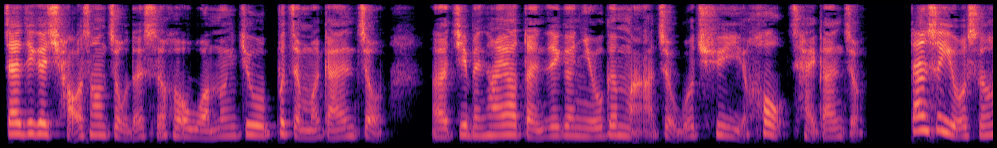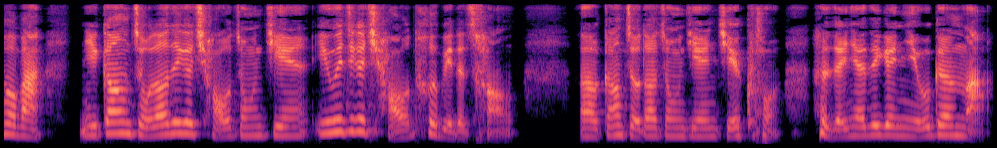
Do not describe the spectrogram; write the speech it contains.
在这个桥上走的时候，我们就不怎么敢走，呃，基本上要等这个牛跟马走过去以后才敢走。但是有时候吧，你刚走到这个桥中间，因为这个桥特别的长，呃，刚走到中间，结果 人家这个牛跟马，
